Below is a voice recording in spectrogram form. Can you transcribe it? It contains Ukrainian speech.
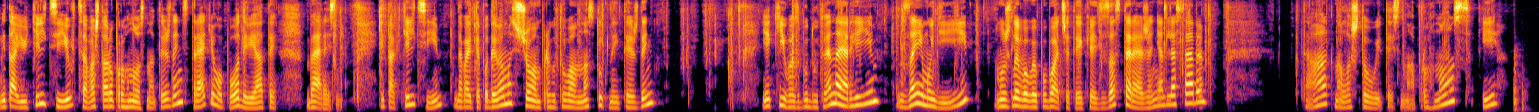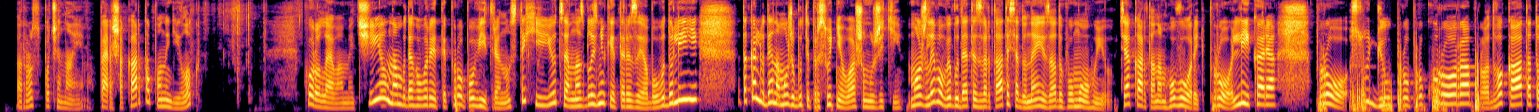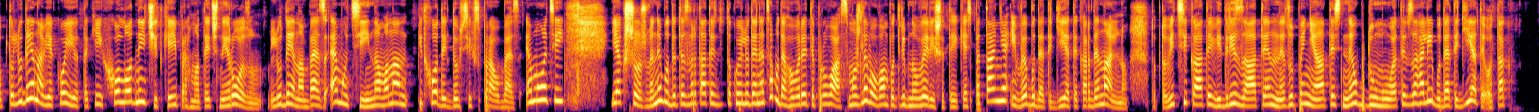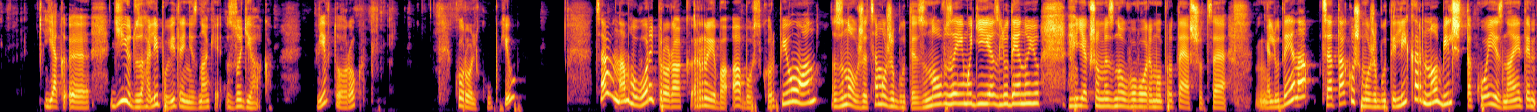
Вітаю тільців! Це ваш таропрогноз на тиждень з 3 по 9 березня. І так, тільці, давайте подивимось, що вам приготував наступний тиждень. Які у вас будуть енергії, взаємодії. Можливо, ви побачите якесь застереження для себе. Так, налаштовуйтесь на прогноз і розпочинаємо. Перша карта понеділок. Королева мечів нам буде говорити про повітряну стихію. Це в нас близнюки Терези або водолії. Така людина може бути присутня у вашому житті. Можливо, ви будете звертатися до неї за допомогою. Ця карта нам говорить про лікаря, про суддю, про прокурора, про адвоката, тобто людина, в якої такий холодний, чіткий, прагматичний розум. Людина беземоційна, вона підходить до всіх справ без емоцій. Якщо ж ви не будете звертатись до такої людини, це буде говорити про вас. Можливо, вам потрібно вирішити якесь питання, і ви будете діяти кардинально. Тобто відсікати, відрізати, не зупинятись, не обдумувати. Взагалі будете діяти отак, як е, діють взагалі повітряні знаки зодіака. Вівторок, король кубків. Це нам говорить про рак риба або скорпіон. Знов же, це може бути знов взаємодія з людиною. Якщо ми знов говоримо про те, що це людина, це також може бути лікар, але більш такої, знаєте,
